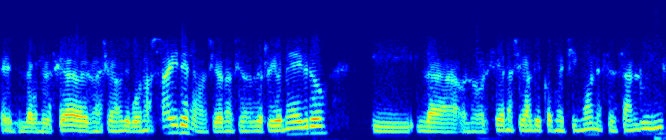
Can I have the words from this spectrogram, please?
la Universidad Nacional de Buenos Aires, la Universidad Nacional de Río Negro y la Universidad Nacional de Comechingones en San Luis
